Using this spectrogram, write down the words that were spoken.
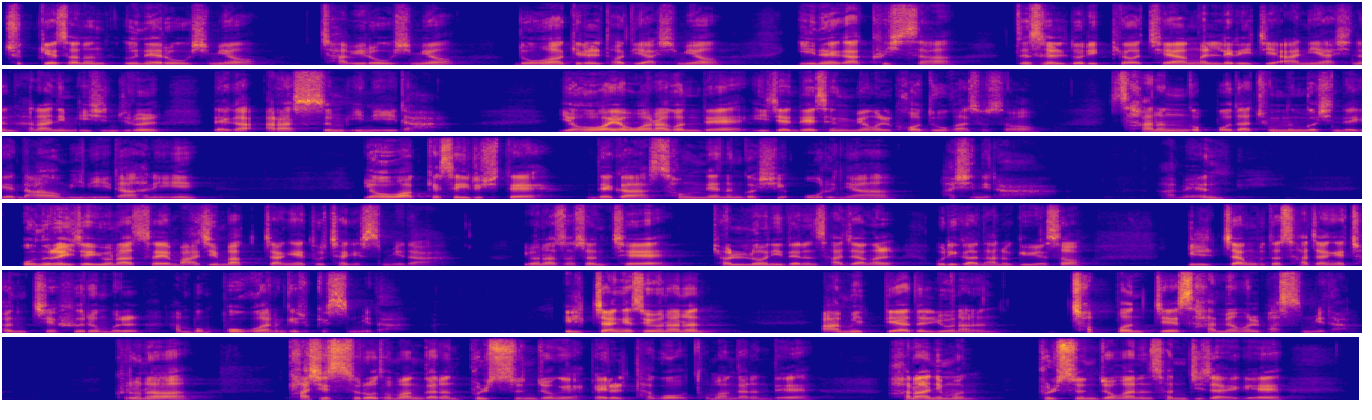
주께서는 은혜로우시며 자비로우시며 노하기를 더디하시며 인애가 크시사 뜻을 돌이켜 재앙을 내리지 아니하시는 하나님이신 줄을 내가 알았음이니이다. 여호와여 원하건대 이제 내 생명을 거두어 가소서 사는 것보다 죽는 것이 내게 나음이니이다 하니 여호와께서 이르시되 내가 성내는 것이 옳으냐 하시니라. 아멘. 오늘 이제 요나서의 마지막 장에 도착했습니다. 요나서 전체의 결론이 되는 사장을 우리가 나누기 위해서 1장부터 4장의 전체 흐름을 한번 보고하는 게 좋겠습니다. 1장에서 요나는 아미떼 아들 요나는 첫 번째 사명을 받습니다. 그러나 다시스로 도망가는 불순종의 배를 타고 도망가는데 하나님은 불순종하는 선지자에게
